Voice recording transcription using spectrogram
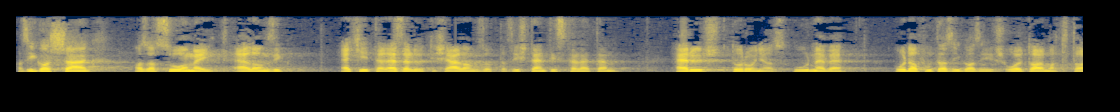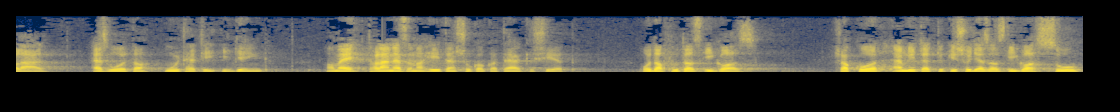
Az igazság az a szó, amelyik elhangzik, egy héttel ezelőtt is elhangzott az Isten tiszteleten. Erős torony az Úr neve, odafut az igaz és oltalmat talál. Ez volt a múlt heti igénk, amely talán ezen a héten sokakat elkísért. Odafut az igaz. És akkor említettük is, hogy ez az igaz szó,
